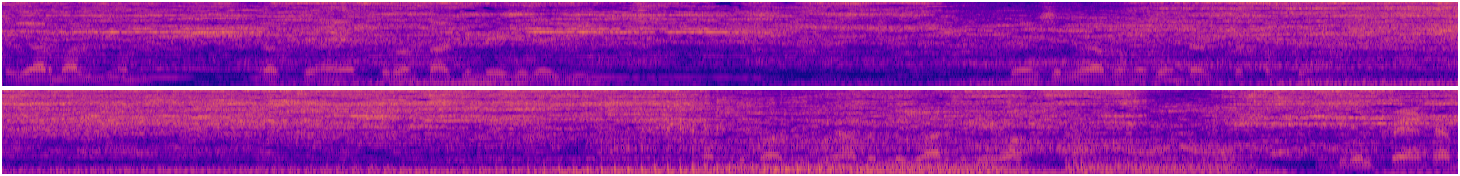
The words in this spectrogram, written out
तैयार माल भी हम रखते हैं, तुरंत आके लेके जाइए। बैंक से भी आप हमें कॉन्टैक्ट कर सकते हैं। यहाँ पर तैयार मिलेगा। केवल पैंट हम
